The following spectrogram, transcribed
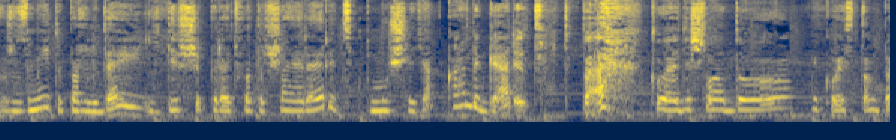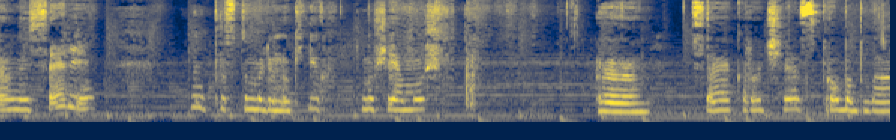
розумію тепер людей, які шиперять Fluttershy Rarity, тому що я kinda get it тепер, коли я дійшла до якоїсь там певної серії. Ну, просто малюнок їх, тому що я можу. Це, коротше, спроба була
